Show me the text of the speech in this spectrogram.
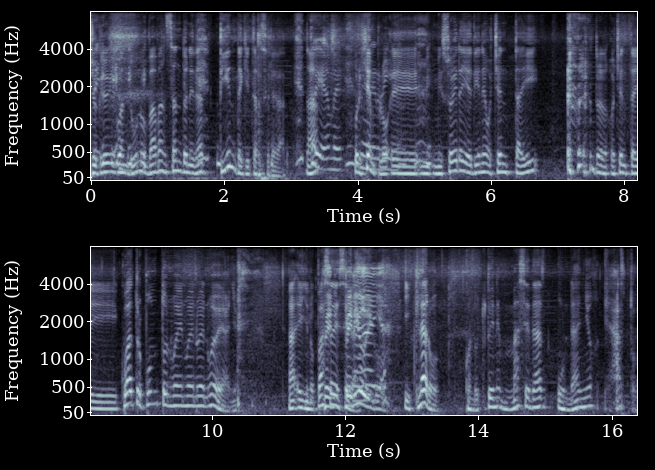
Yo creo que cuando uno va avanzando en edad, tiende a quitarse la edad. ¿ah? Por ejemplo, eh, mi, mi, suegra ya tiene 80 y 84.9999 años. Ah, ella no pasa de ese periódico. Y claro, cuando tú tienes más edad, un año es harto.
